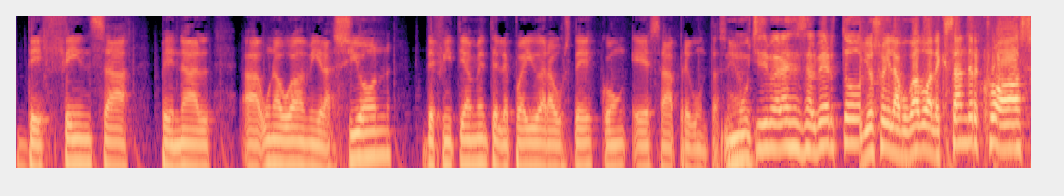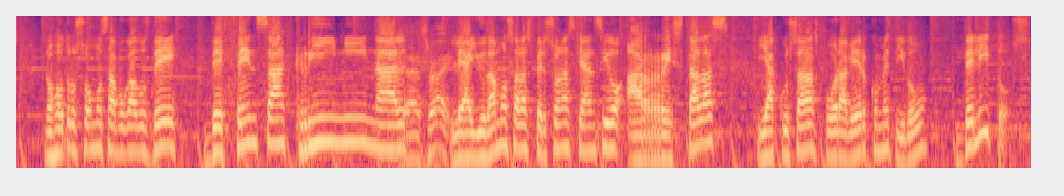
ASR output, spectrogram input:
defensa penal. Uh, un abogado de migración definitivamente le puede ayudar a usted con esa pregunta. Muchísimas gracias, Alberto. Yo soy el abogado Alexander Cross. Nosotros somos abogados de defensa criminal. Le ayudamos a las personas que han sido arrestadas y acusadas por haber cometido delitos.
